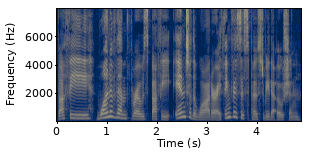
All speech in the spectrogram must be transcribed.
Buffy. One of them throws Buffy into the water. I think this is supposed to be the ocean.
